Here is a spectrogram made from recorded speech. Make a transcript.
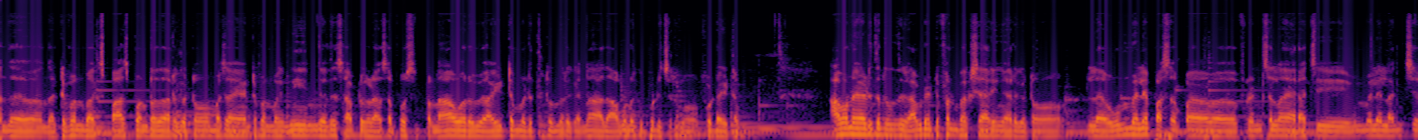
அந்த அந்த டிஃபன் பாக்ஸ் பாஸ் பண்ணுறதா இருக்கட்டும் மச்சான் என் டிஃபன் பாக்ஸ் நீ இந்த இது சாப்பிட்டுக்கடா. சப்போஸ் இப்போ நான் ஒரு ஐட்டம் எடுத்துகிட்டு வந்திருக்கேன்னா அது அவனுக்கு பிடிச்சிருக்கும் ஃபுட் ஐட்டம் அவனை எடுத்துகிட்டு வந்து அப்படியே டிஃபன் பாக்ஸ் ஷேரிங்காக இருக்கட்டும். இல்லை உண்மையிலே பச ஃப்ரெண்ட்ஸ் எல்லாம் யாராச்சும் உண்மையிலே லஞ்சு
